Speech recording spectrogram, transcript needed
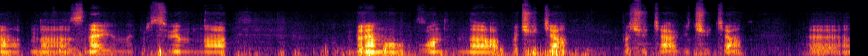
там, на, з нею ми працюємо на беремо уклон на почуття, почуття, відчуття, е,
